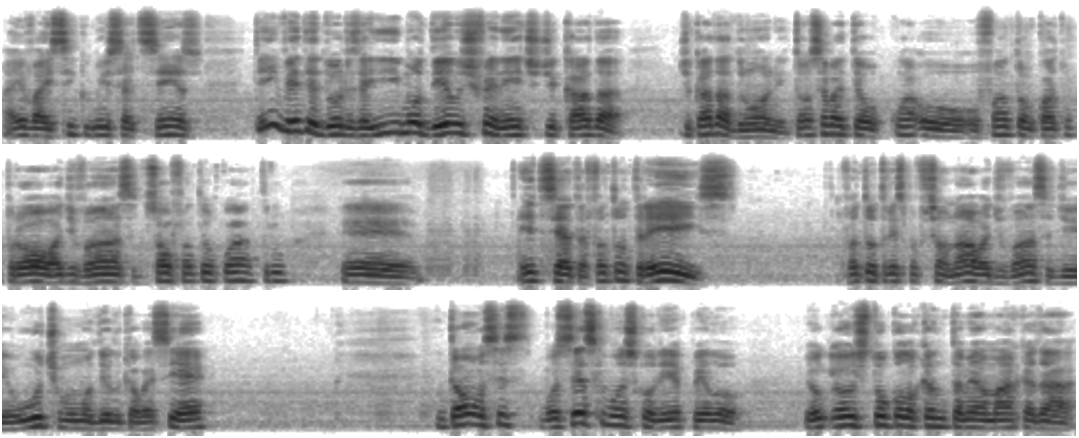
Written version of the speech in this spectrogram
Aí vai 5.700. Tem vendedores aí modelos diferentes de cada de cada drone. Então você vai ter o, o, o Phantom 4 Pro, Advanced, só o Phantom 4 é, etc. Phantom 3, Phantom 3 profissional, Advanced, o último modelo que é o SE. Então vocês, vocês que vão escolher pelo... Eu, eu estou colocando também a marca da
